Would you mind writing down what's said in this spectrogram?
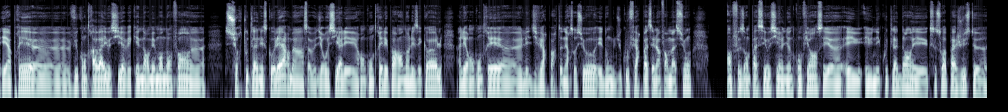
Et après, euh, vu qu'on travaille aussi avec énormément d'enfants sur toute l'année scolaire, ben, ça veut dire aussi aller rencontrer les parents dans les écoles, aller rencontrer les divers partenaires sociaux, et donc du coup faire passer l'information en faisant passer aussi un lien de confiance et, euh, et, une écoute là-dedans et que ce soit pas juste euh,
